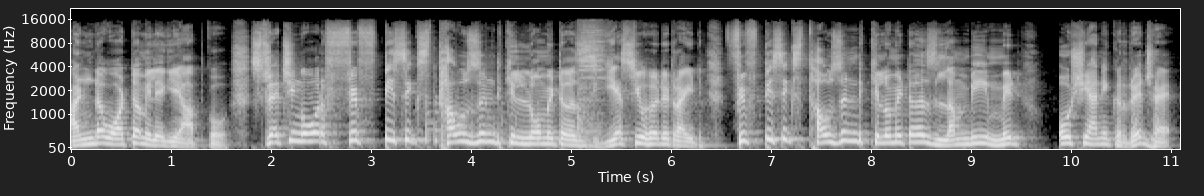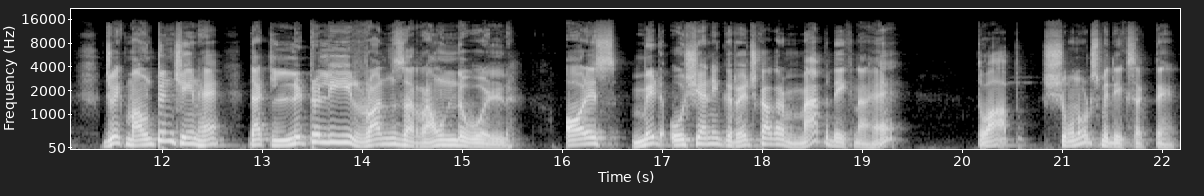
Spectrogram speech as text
अंडर वाटर मिलेगी आपको। Stretching over 56,000 kilometres yes you heard it right 56,000 kilometres लंबी मिड ओशियानिक रिज है, जो एक माउंटेन चेन है that literally run around the world और इस मिड ओशियानिक रिज का अगर मैप देखना है तो आप शो नोट्स में देख सकते हैं।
